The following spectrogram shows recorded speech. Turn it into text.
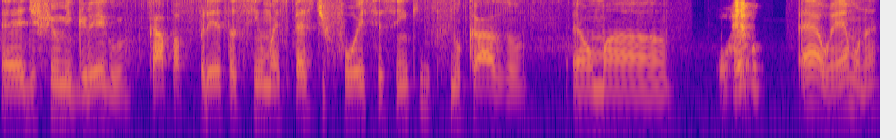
é, de filme grego, capa preta, assim, uma espécie de foice, assim, que no caso é uma. O remo? É, o remo, né?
